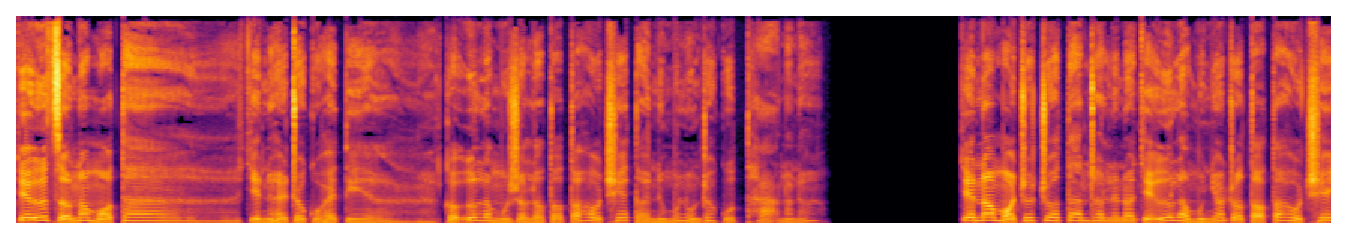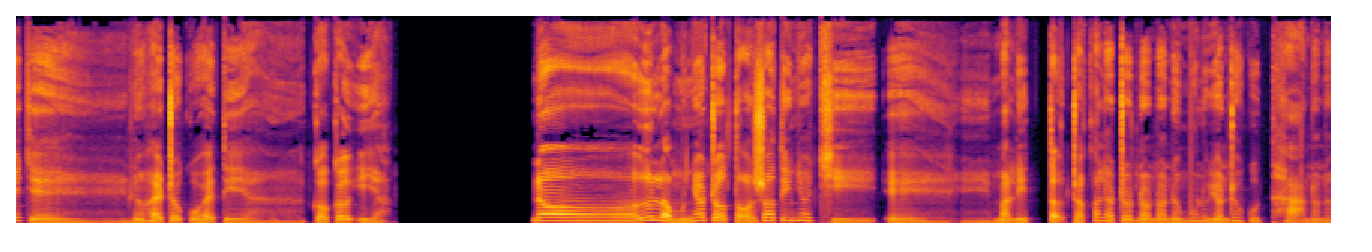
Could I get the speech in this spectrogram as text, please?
chứ ước sợ nó mỏ ta nhìn hệ cho cô hai tia có ước là muốn giờ lọ tao tao hậu chết tại nếu muốn lùn cho của thả nó nó chè nó mỏ cho cho tan thôi nên nó chè ước là muốn nhớ cho tao tao hậu chết chè nếu hệ cho của hai tia có cơ ý à nó ư là một nhớ cho tỏ ra tiếng nhớ chỉ ê, mà đi tự cho cái là cho nó nó nếu muốn luyện cho cụ thả nó nó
